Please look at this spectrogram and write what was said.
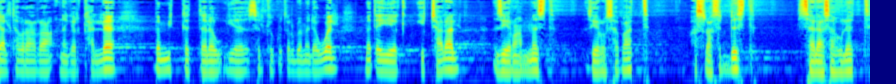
ያልተብራራ ነገር ካለ በሚከተለው የስልክ ቁጥር በመደወል መጠየቅ ይቻላል። 05 07 16 32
